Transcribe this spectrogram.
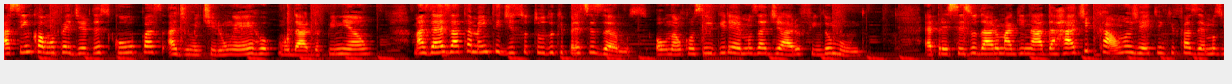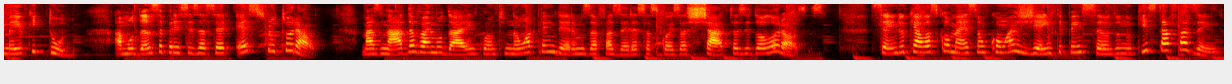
assim como pedir desculpas, admitir um erro, mudar de opinião. Mas é exatamente disso tudo que precisamos, ou não conseguiremos adiar o fim do mundo. É preciso dar uma guinada radical no jeito em que fazemos meio que tudo. A mudança precisa ser estrutural, mas nada vai mudar enquanto não aprendermos a fazer essas coisas chatas e dolorosas, sendo que elas começam com a gente pensando no que está fazendo.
